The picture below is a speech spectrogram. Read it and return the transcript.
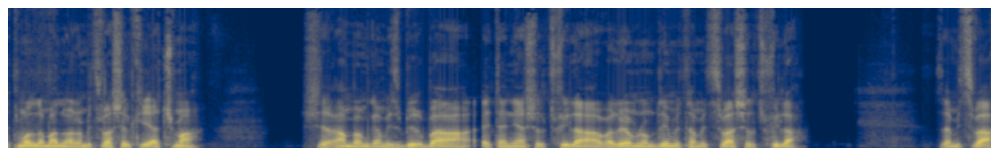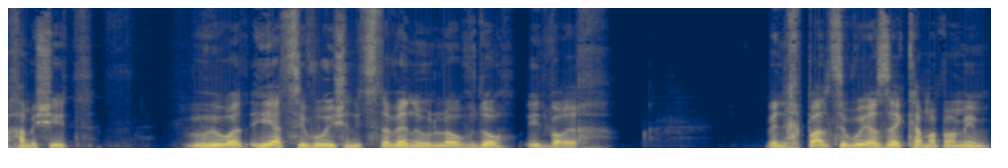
אתמול למדנו על המצווה של קריאת שמע, שרמב"ם גם הסביר בה את העניין של תפילה, אבל היום לומדים את המצווה של תפילה. זו המצווה החמישית, והיא הציווי שנצטווינו לעובדו יתברך. ונכפל ציווי הזה כמה פעמים,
